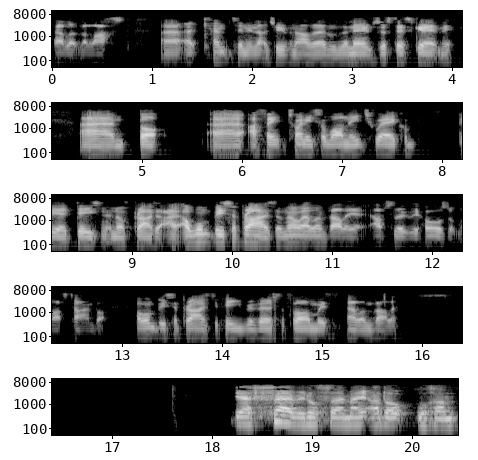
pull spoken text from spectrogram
fell at the last uh, at Kempton in that juvenile hurdle. The names just escaped me, um, but uh, I think 20 to 1 each way could be a decent enough price. I, I wouldn't be surprised. I know Ellen Valley absolutely holds up last time, but I wouldn't be surprised if he reversed the form with Ellen Valley. Yeah, fair enough there, mate. I don't look. I'm,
